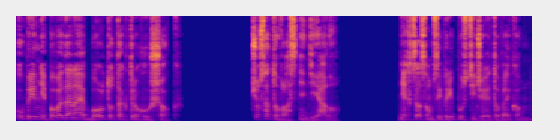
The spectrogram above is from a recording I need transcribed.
Úprimne povedané, bol to tak trochu šok. Čo sa to vlastne dialo? Nechcel som si pripustiť, že je to vekom.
